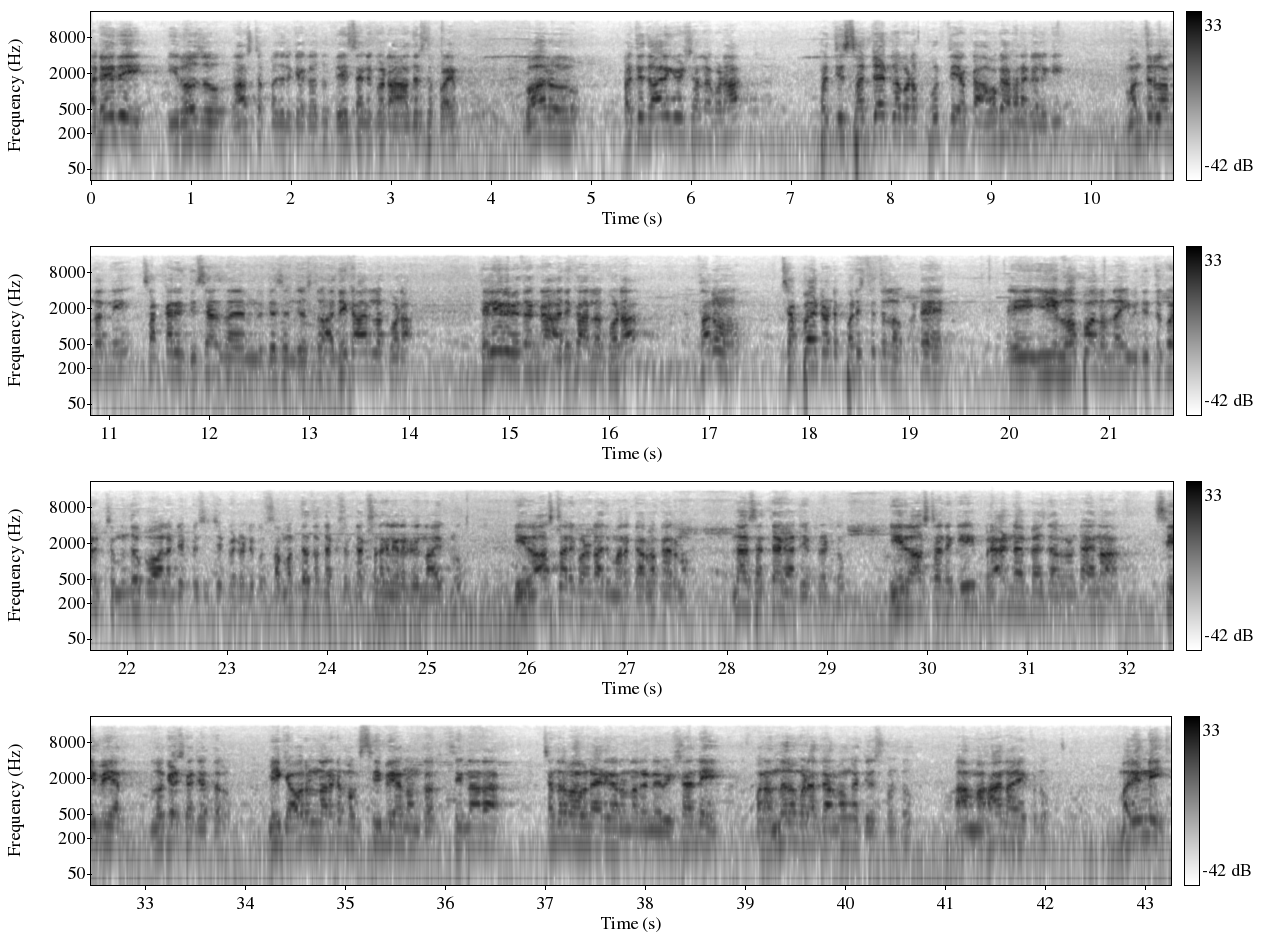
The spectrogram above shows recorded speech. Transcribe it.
అనేది ఈ రోజు రాష్ట్ర ప్రజలకే కాదు దేశానికి కూడా ఆదర్శప్రాయం. వారు ప్రతి దానికి విషయంలో కూడా ప్రతి సబ్జెక్ట్లో కూడా పూర్తి యొక్క అవగాహన కలిగి మంత్రులందరినీ చక్కని దిశా నిర్దేశం చేస్తూ అధికారులకు కూడా తెలియని విధంగా అధికారులకు కూడా తను చెప్పేటువంటి పరిస్థితుల్లో అంటే ఈ- ఈ లోపాలు ఉన్నాయి ఇవి దిద్దుకొని ముందుకు పోవాలని చెప్పేసి చెప్పేటువంటి సమర్థత దక్ష దక్షత కలిగినటువంటి నాయకులు. ఈ రాష్ట్రానికి కూడా అది మన గర్వకారణం. నా సత్య గారు చెప్పినట్టు ఈ రాష్ట్రానికి బ్రాండ్ అంబాసిడర్ అంటే ఆయన సిబిఎన్ లోకేష్ గారు చెప్తారు. మీకు ఎవరున్నారంటే మాకు సిబిఎన్ ఉంటారు. శ్రీ నారా చంద్రబాబు నాయుడు గారు ఉన్నారనే విషయాన్ని మనందరం కూడా గర్వంగా చేసుకుంటూ ఆ మహానాయకుడు మరిన్ని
